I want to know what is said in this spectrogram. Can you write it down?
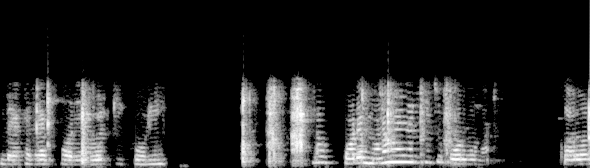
দেখা যাক পরে আবার কি করি। পরে মনে হয় আর কিছু করব না। কারণ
